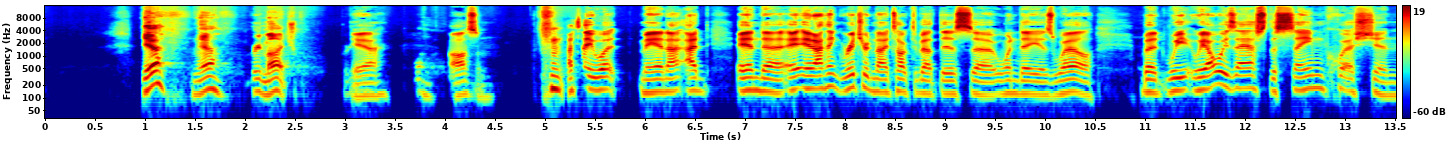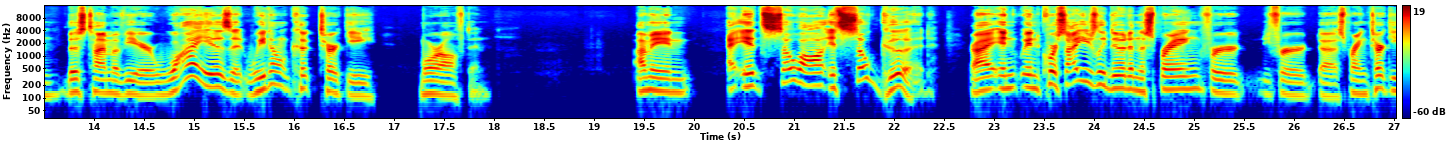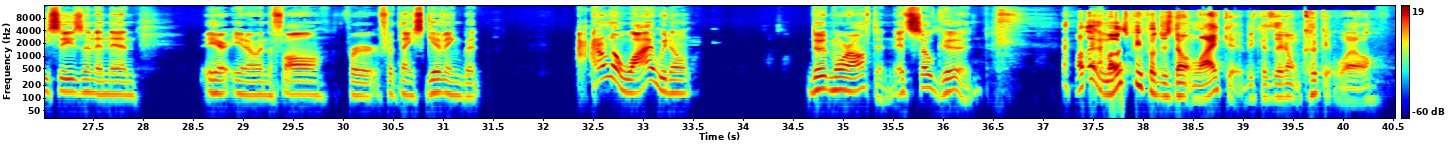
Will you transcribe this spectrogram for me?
Yeah, yeah, pretty much. Pretty yeah. Much. Awesome. I tell you what, man, I, I and uh and I think Richard and I talked about this uh one day as well. But we we always ask the same question this time of year. Why is it we don't cook turkey more often? I mean, it's so it's so good right? And, and of course, I usually do it in the spring for for uh, spring turkey season, and then you know in the fall for for Thanksgiving. But I don't know why we don't do it more often. It's so good. I think most people just don't like it because they don't cook it well.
